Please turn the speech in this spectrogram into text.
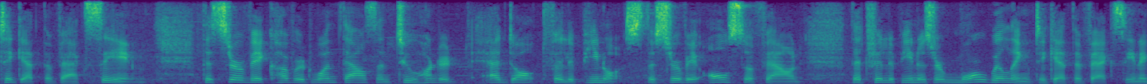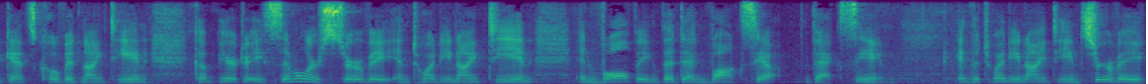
to get the vaccine. The survey covered 1,200 adult Filipinos. The survey also found that Filipinos are more willing to get the vaccine against COVID 19 compared to a similar survey in 2019 involving the Dengvaxia vaccine. In the 2019 survey,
